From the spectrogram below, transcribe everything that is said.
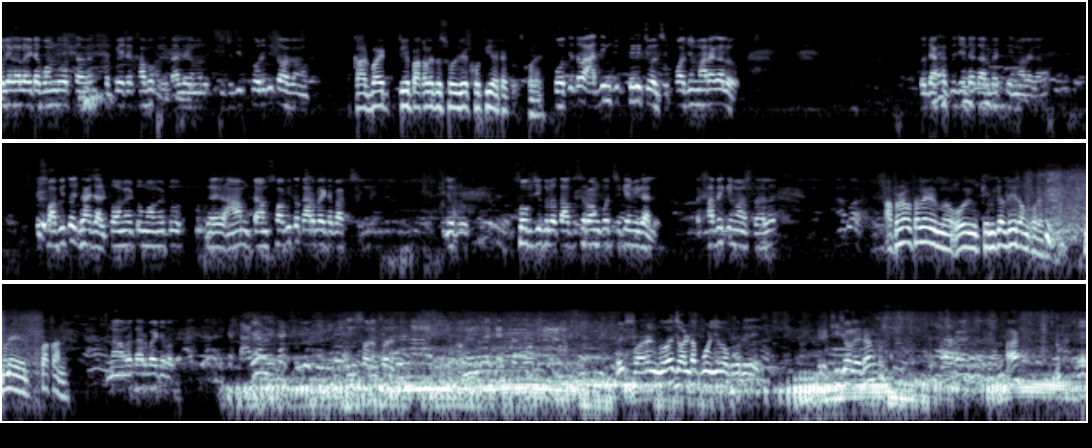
বলে গেল এটা বন্ধ করতে হবে। তো পেটে খাব কি? তাহলে আমার কিছু দিন করে দিতে হবে আমাকে। কার্বাইড দিয়ে পাকালে তো শরীরে ক্ষতি একটা করে। ক্ষতি তো আদিম যুগ থেকে চলছে। কজন মারা গেল? তো দেখাতো যেটা কার্বাইড খেয়ে মারা গেল। সবই তো ভেজাল। টমেটো মমেটো আম টাম সবই তো কার্বাইডে পাচ্ছে। যে সবজিগুলো তাও তো সে রং করছে কেমিক্যালে খাবে কি মানুষ তাহলে? আপনারাও তাহলে ওই কেমিক্যাল দিয়ে রং করে মানে পাকান। না আমরা কার্বাইডে পাকাই এই সরেন সরেন। ওই সরেন গো জলটা পড়ে যাবে পরে এটা কী জল এটা? হ্যাঁ?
